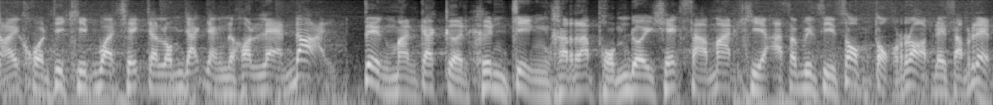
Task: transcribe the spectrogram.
น้อยคนที่คิดว่าเช็กจะล้มยักษ์อย่างเนฮอลแลนด์ได้ ซึ่งมันก็เกิดขึ้นจริงครับผมโดยเช็กสามารถเคลียร์อัศวินสีส้มตกรอบในสำเร็จ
